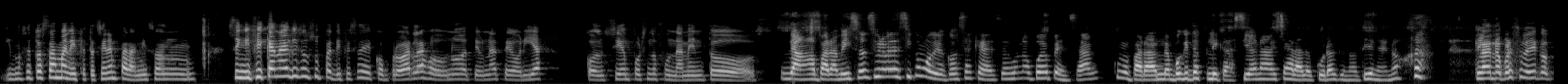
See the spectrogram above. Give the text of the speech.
y no sé, todas esas manifestaciones para mí son, significan algo y son súper difíciles de comprobarlas o uno tiene una teoría con 100% fundamentos. No, para mí son simplemente así como que cosas que a veces uno puede pensar, como para darle un poquito de explicación a veces a la locura que uno tiene, ¿no? Claro, por eso le digo,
